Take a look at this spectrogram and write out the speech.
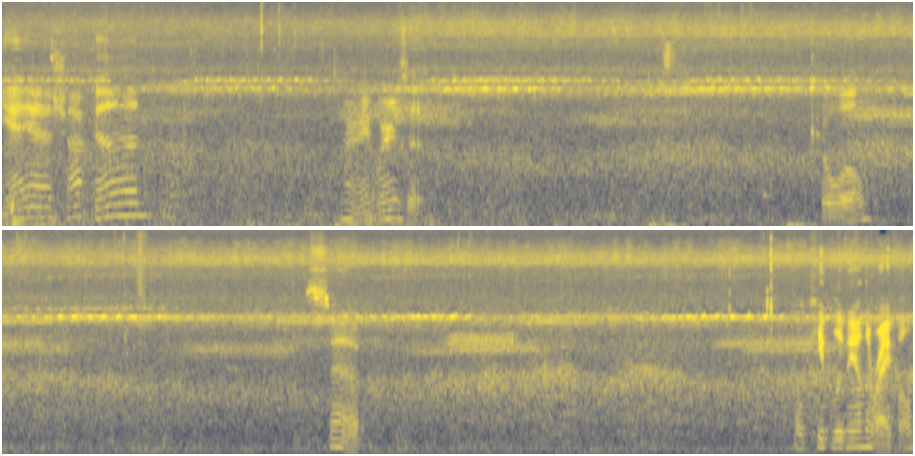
Yeah, shotgun. Alright, where is it? Cool. So. We'll keep looping on the rifle.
